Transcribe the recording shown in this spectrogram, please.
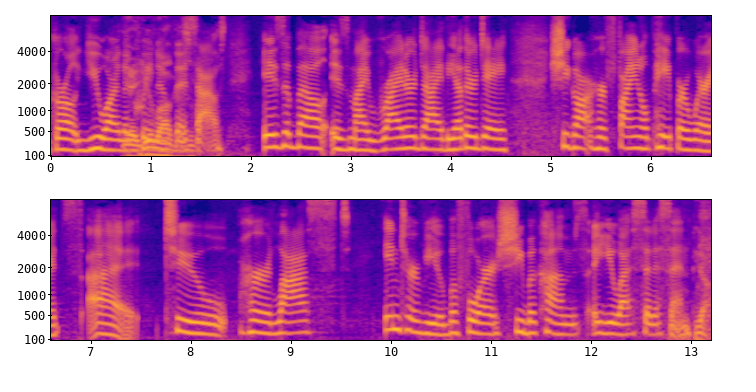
"Girl, you are the Yeah, queen of this Isabel. house." Isabel is my ride or die. The other day, she got her final paper where it's uh, to her last interview before she becomes a US citizen. Yeah.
